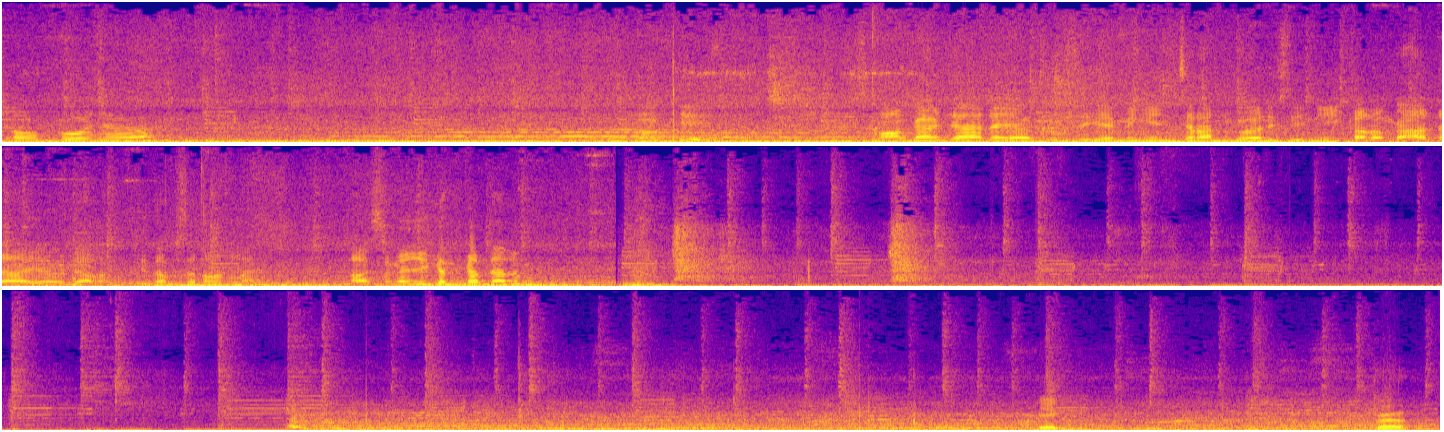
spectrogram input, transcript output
tokonya. Oke, semoga aja ada ya kursi gaming inceran gue di sini. Kalau nggak ada ya udahlah, kita pesan online. Langsung aja ikat ke dalam. Big. Bro.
